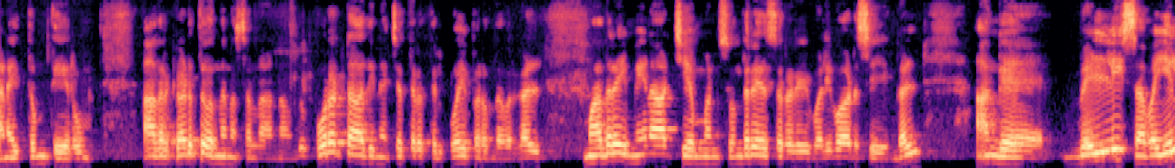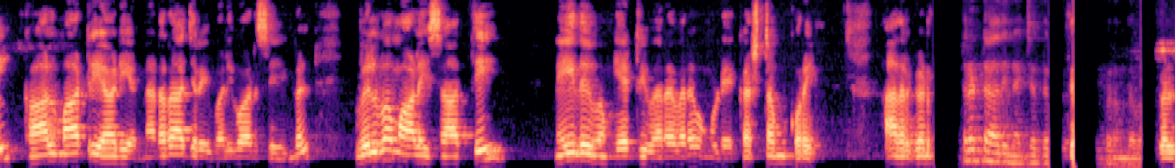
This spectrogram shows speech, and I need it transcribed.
அனைத்தும் தீரும். அதற்கு அடுத்து வந்து என்ன சொல்லலாம்னா வந்து புரட்டாதி நட்சத்திரத்தில் போய் பிறந்தவர்கள் மதுரை மீனாட்சி அம்மன் சுந்தரேஸ்வரரை வழிபாடு செய்யுங்கள். அங்கே வெள்ளி சபையில் கால் மாற்றி ஆடிய நடராஜரை வழிபாடு செய்யுங்கள். வில்வ மாலை சாத்தி நெய் தெய்வம் ஏற்றி வர வர உங்களுடைய கஷ்டம் குறையும். அதற்கடுத்து திரட்டாதி நட்சத்திரத்தில் பிறந்தவர்கள்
